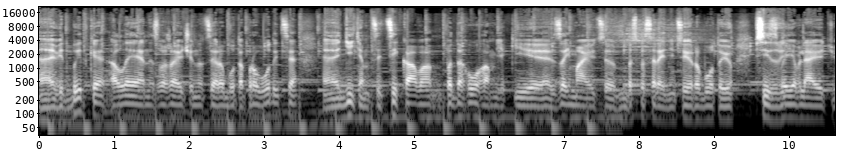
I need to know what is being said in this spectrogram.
е, відбитки, але незважаючи на це, робота проводиться. Е, Дітям це цікаво, педагогам, які займаються безпосередньо цією роботою, всі виявляють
